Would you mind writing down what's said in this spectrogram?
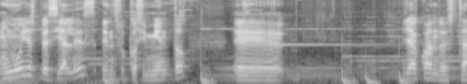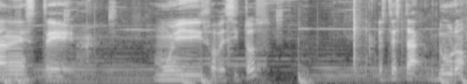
muy especiales en su cocimiento. Eh, ya cuando están este muy suavecitos. Este está duro.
